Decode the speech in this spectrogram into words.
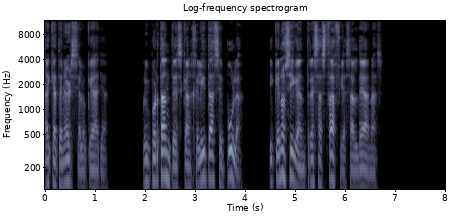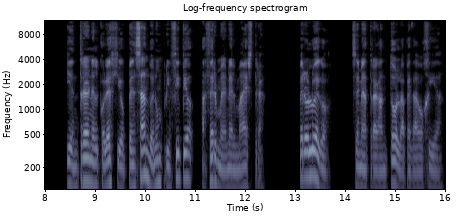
hay que atenerse a lo que haya. Lo importante es que Angelita se pula y que no siga entre esas zafias aldeanas y entré en el colegio pensando en un principio hacerme en el maestra, pero luego se me atragantó la pedagogía.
